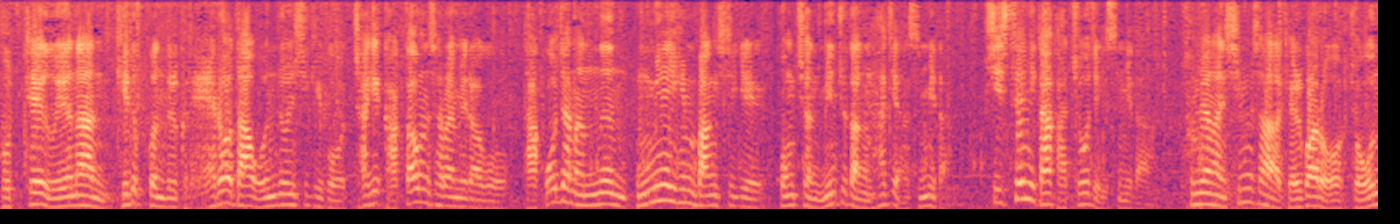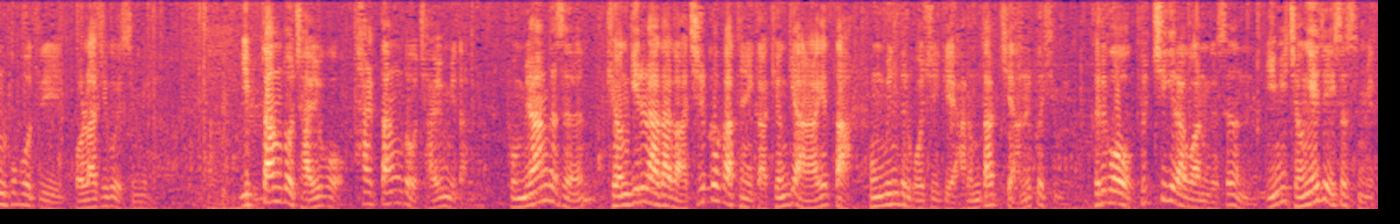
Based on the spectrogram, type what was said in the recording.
구태의연한 기득권들 그대로 다 온전시키고 자기 가까운 사람이라고 다 꽂아넣는 국민의힘 방식의 공천 민주당은 하지 않습니다. 시스템이 다 갖추어져 있습니다. 투명한 심사 결과로 좋은 후보들이 골라지고 있습니다. 입당도 자유고 탈당도 자유입니다. 분명한 것은 경기를 하다가 질 것 같으니까 경기 안 하겠다. 국민들 보시기에 아름답지 않을 것입니다. 그리고 규칙이라고 하는 것은 이미 정해져 있었습니다.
